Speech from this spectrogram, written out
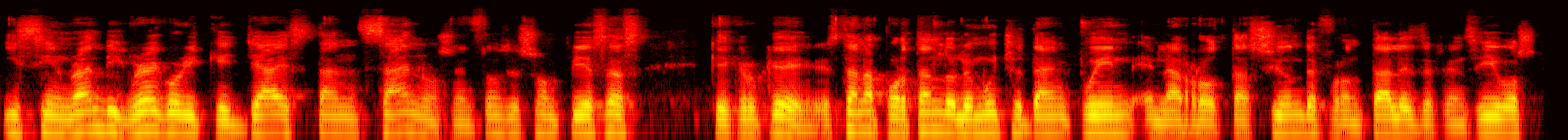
y sin Randy Gregory, que ya están sanos. Entonces son piezas que creo que están aportándole mucho Dan Quinn en la rotación de frontales defensivos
